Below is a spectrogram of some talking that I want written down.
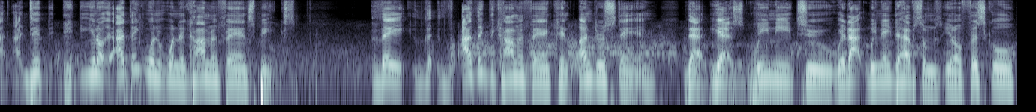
I, I did, you know, I think when when the common fan speaks, they, the, I think the common fan can understand that yes, we need to. We're not. We need to have some, you know, fiscal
